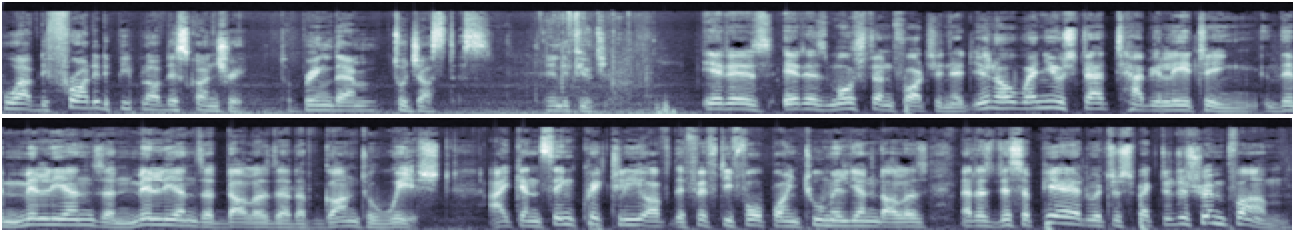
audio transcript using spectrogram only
who have defrauded the people of this country to bring them to justice in the future. It is it is most unfortunate. You know, when you start tabulating the millions and millions of dollars that have gone to waste, I can think quickly of the $54.2 million that has disappeared with respect to the shrimp farm.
